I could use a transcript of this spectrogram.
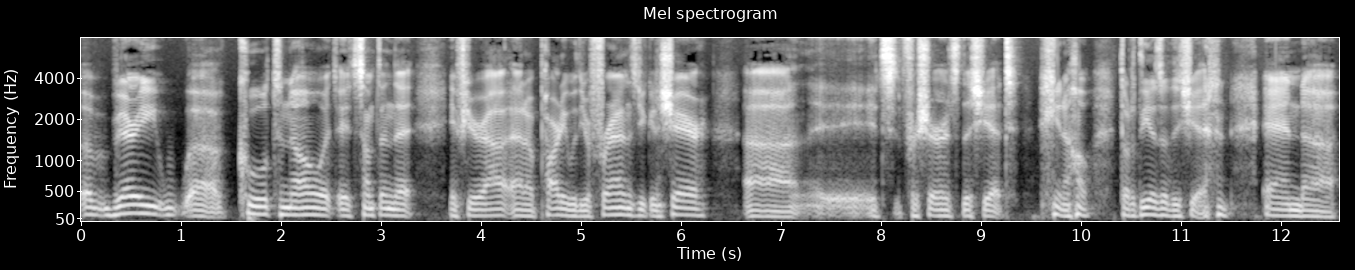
a very uh, cool to know. It, it's something that if you're out at a party with your friends, you can share. Uh, it's for sure it's the shit. You know, tortillas are the shit, and uh,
